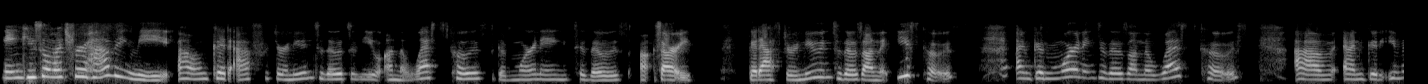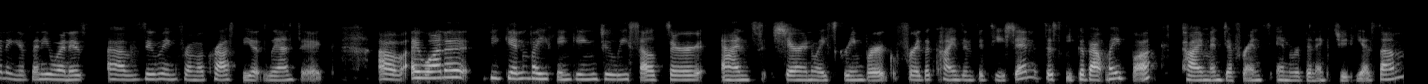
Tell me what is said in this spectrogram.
Thank you so much for having me. Um, good afternoon to those of you on the West Coast. Good morning to those, uh, sorry, good afternoon to those on the East Coast and good morning to those on the West Coast, um, and good evening if anyone is uh, Zooming from across the Atlantic. Um, I want to begin by thanking Julie Seltzer and Sharon Weiss Greenberg for the kind invitation to speak about my book, Time and Difference in Rabbinic Judaism,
